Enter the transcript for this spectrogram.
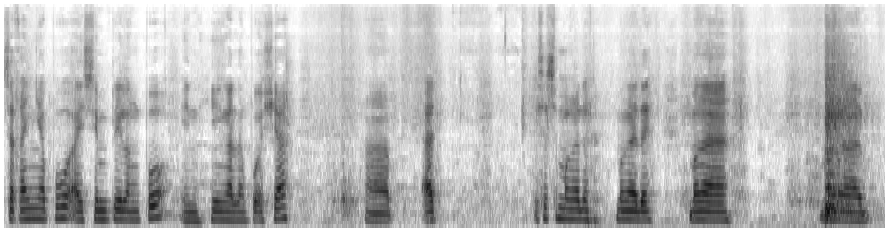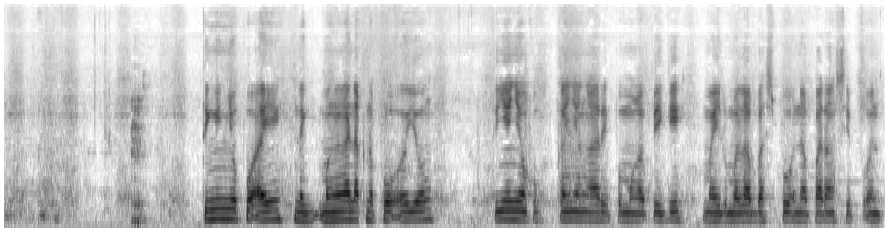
sa kanya po ay simple lang po, inhinga lang po siya. Ah, at isa sa mga mga mga mga tingin nyo po ay nag, mga anak na po o yung tingnan nyo kanyang ari po mga pigi. May lumalabas po na parang sipon.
